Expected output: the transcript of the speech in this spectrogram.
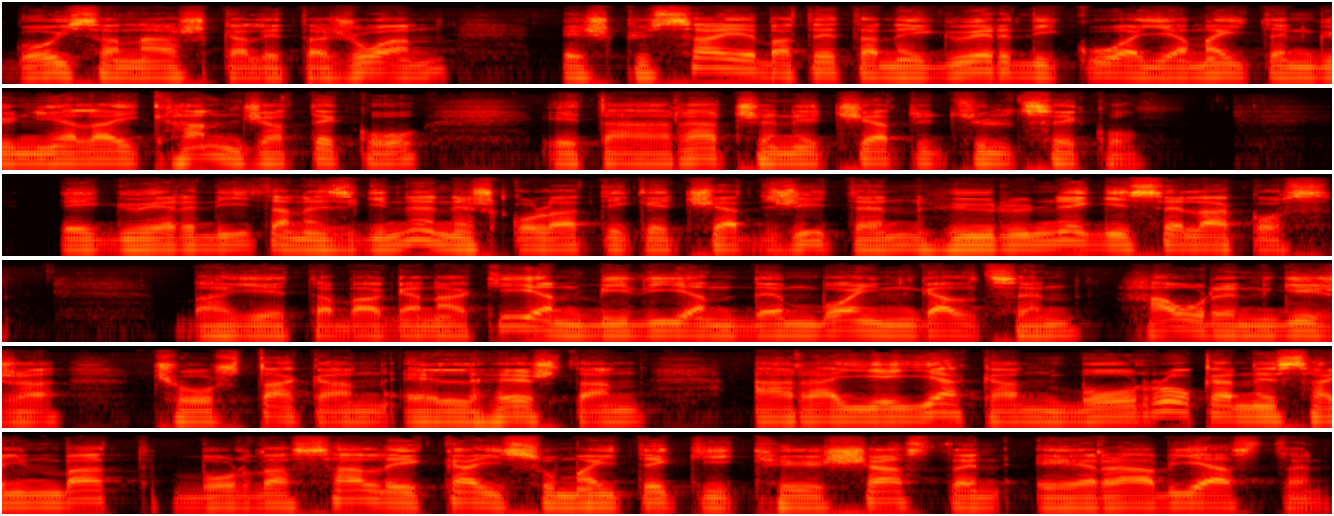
goizan askal eta joan, eskusae batetan eguerdikua jamaiten gynialaik hanjateko eta aratzen etxeatu tzultzeko eguerditan ez ginen eskolatik etxat jiten hyrune gizelakoz. Bai eta baganakian bidian denboain galtzen, hauren giza, txostakan, elhestan, araieiakan, borrokan ezain bat, bordazale kaizu maiteki kesasten erabiazten.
